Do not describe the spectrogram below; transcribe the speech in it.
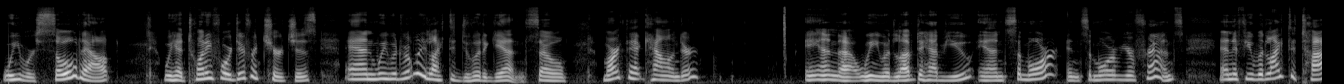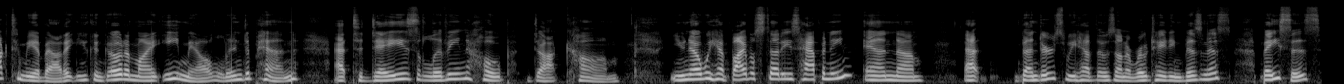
We were sold out. We had 24 different churches and we would really like to do it again. So, mark that calendar And uh, we would love to have you and some more and some more of your friends. And if you would like to talk to me about it, you can go to my email, Linda Penn at today'slivinghope.com. You know, we have Bible studies happening and um, at Benders. We have those on a rotating business basis.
